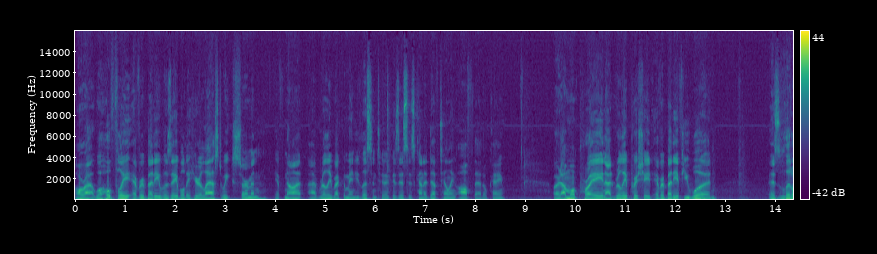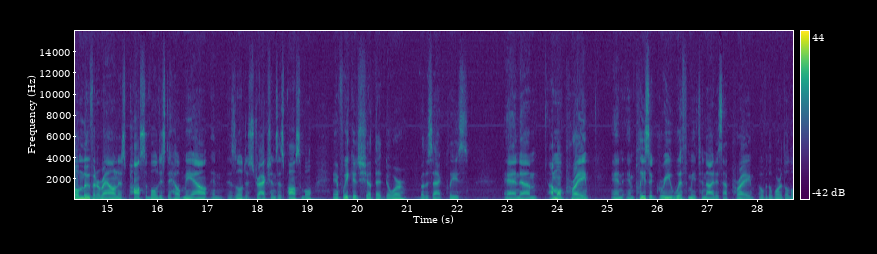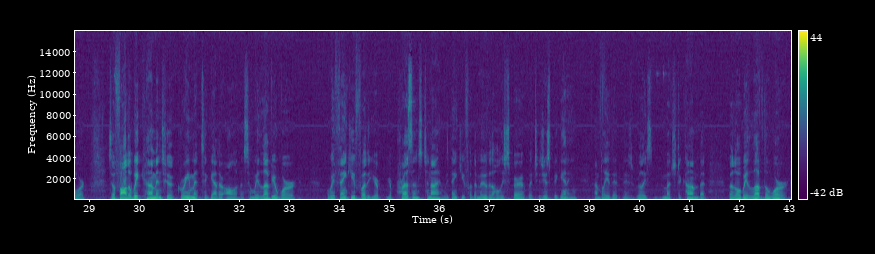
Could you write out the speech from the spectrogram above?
All right. Well, hopefully everybody was able to hear last week's sermon. If not, I really recommend you listen to it because this is kind of dovetailing off that, okay? All right, I'm going to pray, and I'd really appreciate everybody if you would, as little moving around as possible just to help me out and as little distractions as possible. And if we could shut that door, Brother Zach, please. And um, I'm going to pray, and, and please agree with me tonight as I pray over the word of the Lord. So, Father, we come into agreement together, all of us, and we love your word. We thank you for the, your, your presence tonight. We thank you for the move of the Holy Spirit, which is just beginning. I believe that there's really much to come. But, but Lord, we love the word.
